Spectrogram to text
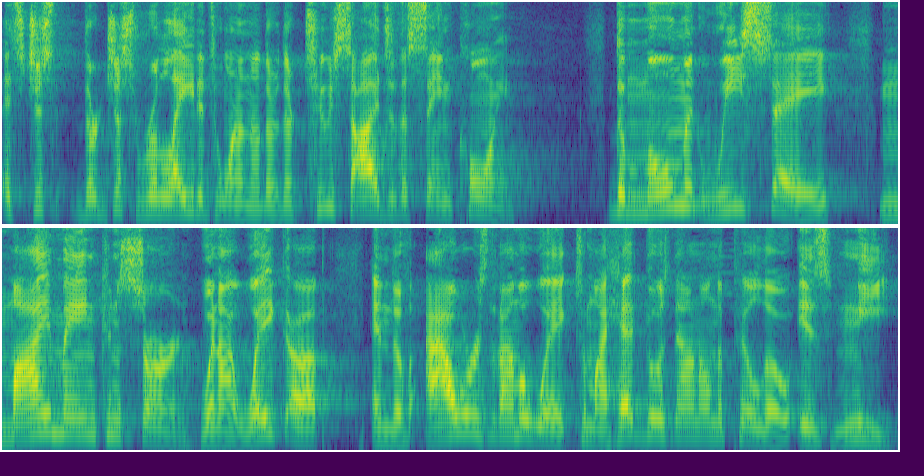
it's just, they're just related to one another. They're two sides of the same coin. The moment we say, my main concern when I wake up and the hours that I'm awake till my head goes down on the pillow is me.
